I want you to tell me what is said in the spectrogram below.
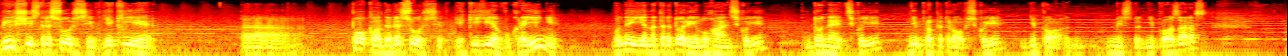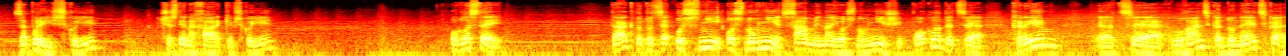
Більшість ресурсів, які е, поклади ресурсів, які є в Україні, вони є на території Луганської, Донецької, Дніпропетровської, Дніпро, місто Дніпро зараз, Запорізької, частина Харківської областей. Так, тобто це осні, основні, самі найосновніші поклади це Крим, е, це Луганська, Донецька,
